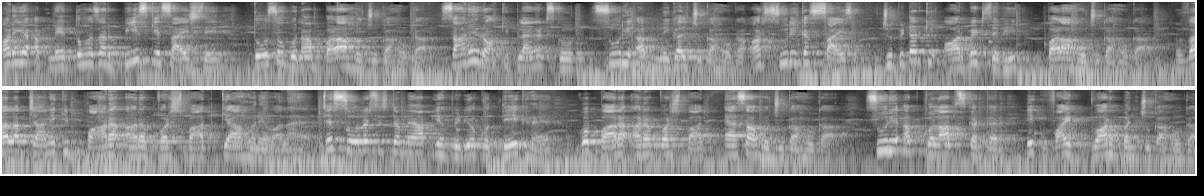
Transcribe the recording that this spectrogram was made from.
और यह अपने 2020 के साइज़ से 200 गुना बड़ा हो चुका होगा। सारे रॉकी प्लैनेट्स को सूर्य अब निगल चुका होगा और सूर्य का साइज़ जुपिटर की ऑर्बिट से भी बड़ा हो चुका होगा। वेल अब जाने की 12 अरब वर्ष बाद क्या होने वाला है। जिस सोलर सिस्टम में आप यह वीडियो को देख रहे हैं, वो 12 अरब वर्ष बाद ऐसा हो चुका होगा। सूर्य अब कोलाप्स कर कर एक व्हाइट ड्वार्फ बन चुका होगा।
